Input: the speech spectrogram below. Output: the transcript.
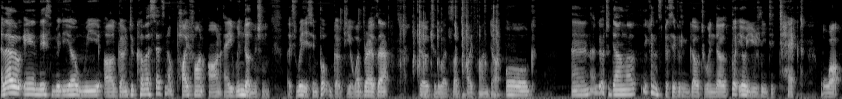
Hello, in this video we are going to cover setting up Python on a Windows machine. So it's really simple. Go to your web browser, go to the website python.org and go to download. You can specifically go to Windows, but you'll usually detect what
